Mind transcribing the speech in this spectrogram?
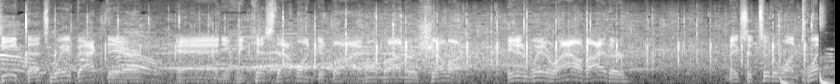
deep. That's way back there, and you can kiss that one goodbye. Home run Urshela. He didn't wait around either. Makes it two to one twin.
